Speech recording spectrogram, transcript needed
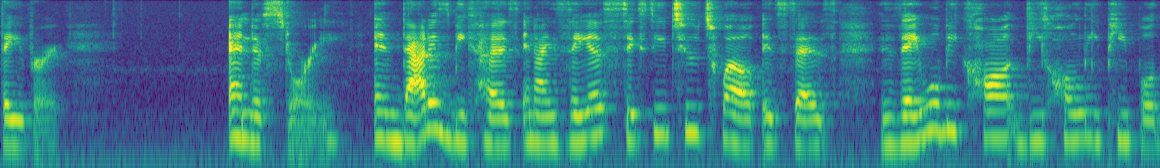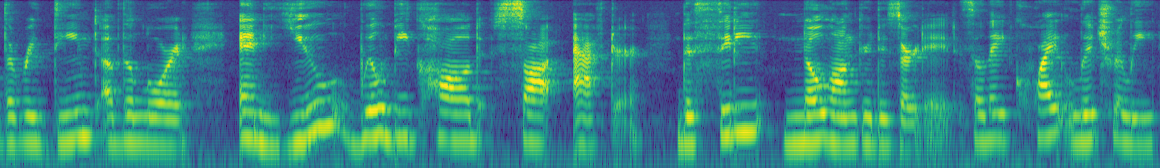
favor. End of story. And that is because in Isaiah 62 12, it says, They will be called the holy people, the redeemed of the Lord, and you will be called sought after, the city no longer deserted. So they quite literally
